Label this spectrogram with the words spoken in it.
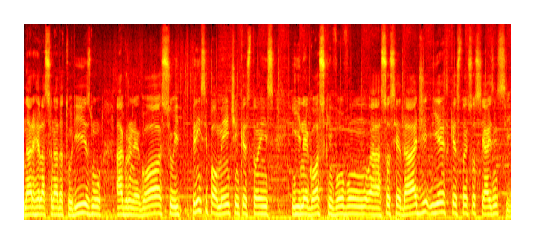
na área relacionada a turismo, agronegócio e principalmente em questões e negócios que envolvam a sociedade e as questões sociais em si.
